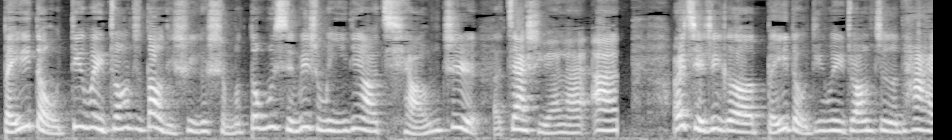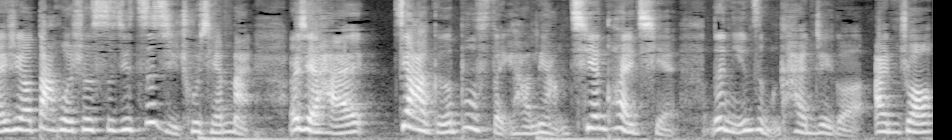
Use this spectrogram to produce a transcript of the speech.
北斗定位装置到底是一个什么东西？为什么一定要强制驾驶员来安？而且这个北斗定位装置呢，它还是要大货车司机自己出钱买，而且还价格不菲哈，两千块钱。那您怎么看这个安装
